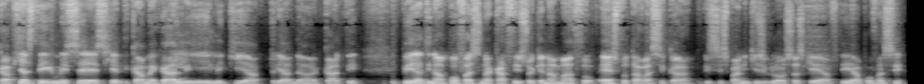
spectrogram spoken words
Κάποια στιγμή, σε σχετικά μεγάλη ηλικία, 30 κάτι, πήρα την απόφαση να καθίσω και να μάθω έστω τα βασικά της ισπανικής γλώσσας και αυτή η απόφαση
